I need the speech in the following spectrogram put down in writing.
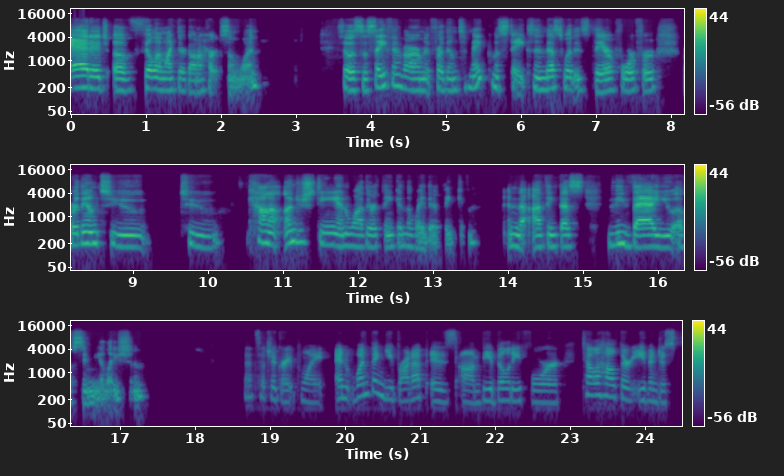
adage of feeling like they're going to hurt someone. So it's a safe environment for them to make mistakes and that's what it's there for for for them to to kind of understand why they're thinking the way they're thinking. And i think that's the value of simulation that's such a great point. And one thing you brought up is um, the ability for telehealth or even just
